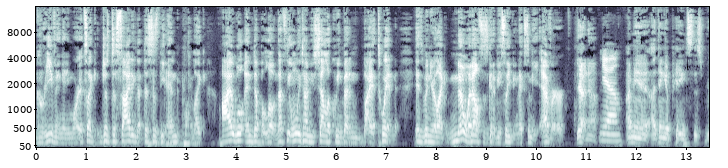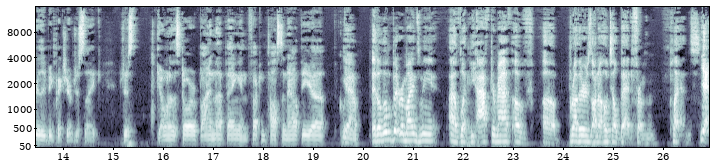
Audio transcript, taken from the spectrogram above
grieving anymore. It's like just deciding that this is the end point. Like, I will end up alone. That's the only time you sell a queen bed and buy a twin, is when you're like, no one else is gonna be sleeping next to me ever. Yeah, no. Yeah. I mean, I think it paints this really big picture of just like, just going to the store, buying that thing, and fucking tossing out the uh, queen. Yeah. It a little bit reminds me of like the aftermath of uh brothers on a hotel bed from plans. Yeah.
